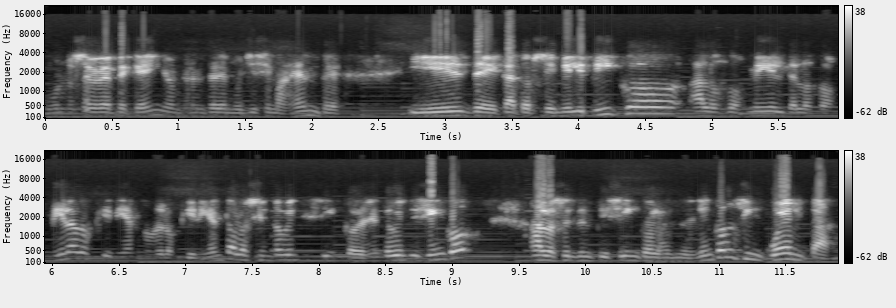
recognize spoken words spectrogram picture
uno se ve pequeño en frente de muchísima gente. Y de 14.000 y pico a los 2.000, de los 2.000 a los 500, de los 500 a los 125, de 125 a los 75, de los 75 a los 50.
